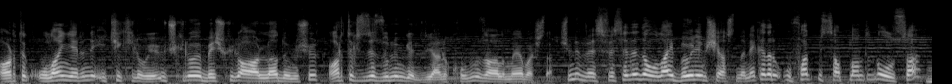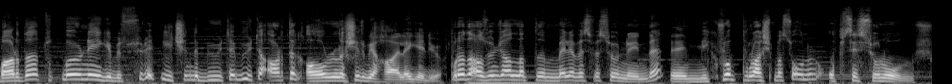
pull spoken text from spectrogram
artık olan yerinde 2 kiloya, 3 kiloya, 5 kilo ağırlığa dönüşür. Artık size zulüm gelir yani kolunuz ağrımaya başlar. Şimdi vesvesede de olay böyle bir şey aslında. Ne kadar ufak bir saplantı da olsa bardağı tutma örneği gibi sürekli içinde büyüte büyüte artık ağırlaşır bir hale geliyor. Burada az önce anlattığım mele vesvese örneğinde e, mikrop bulaşması onun obsesyonu olmuş.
